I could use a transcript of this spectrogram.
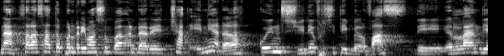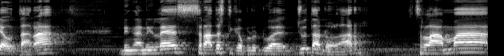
Nah, salah satu penerima sumbangan dari Chuck ini adalah Queen's University Belfast di Irlandia Utara dengan nilai 132 juta dolar selama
